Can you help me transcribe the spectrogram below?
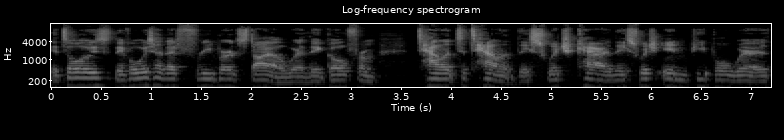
It's always they've always had that free bird style where they go from talent to talent. They switch car they switch in people where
